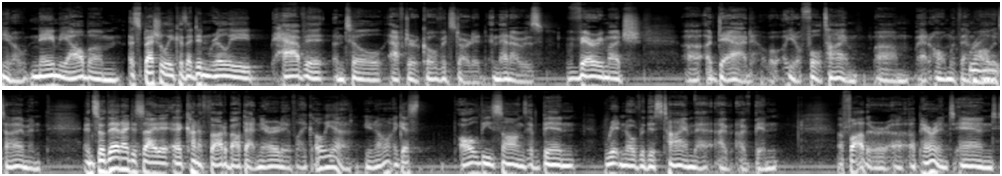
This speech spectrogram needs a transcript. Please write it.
you know name the album, especially because I didn't really have it until after COVID started, and then I was very much uh, a dad, you know, full time um, at home with them all the time, and and so then I decided, I kind of thought about that narrative, like, oh yeah, you know, I guess all these songs have been written over this time that I've I've been a father, a, a parent, and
